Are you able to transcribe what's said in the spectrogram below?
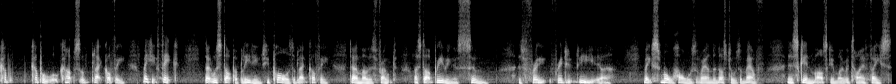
cup, couple cups of black coffee. Make it thick. That will stop her bleeding. She pours the black coffee down Mother's throat. I start breathing as soon as Frederick uh, makes small holes around the nostrils and mouth and skin masking my retired face.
